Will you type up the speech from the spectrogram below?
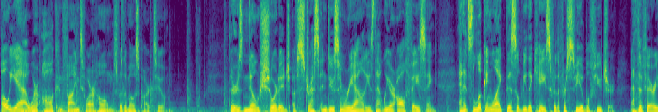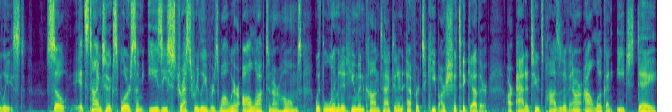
Oh, yeah, we're all confined to our homes for the most part, too. There is no shortage of stress inducing realities that we are all facing, and it's looking like this will be the case for the foreseeable future, at the very least. So, it's time to explore some easy stress relievers while we are all locked in our homes with limited human contact in an effort to keep our shit together, our attitudes positive, and our outlook on each day,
